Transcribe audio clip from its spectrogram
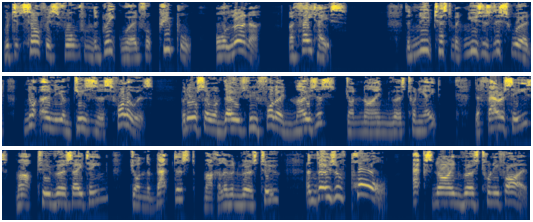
which itself is formed from the Greek word for pupil or learner, mathetes. The New Testament uses this word not only of Jesus' followers, but also of those who followed Moses, John 9 verse 28, the Pharisees, Mark 2 verse 18, John the Baptist, Mark 11 verse 2, and those of Paul, Acts 9 verse 25.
